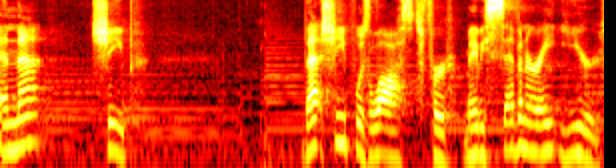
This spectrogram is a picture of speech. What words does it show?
and that sheep, that sheep was lost for maybe seven or eight years.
